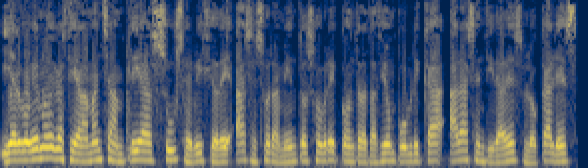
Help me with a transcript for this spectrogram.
Y el gobierno de Castilla-La Mancha amplía su servicio de asesoramiento sobre contratación pública a las entidades locales.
